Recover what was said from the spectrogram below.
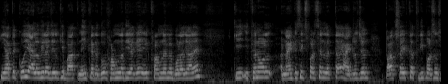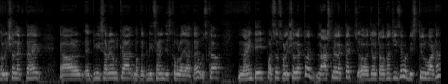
कि यहाँ पे कोई एलोवेरा जेल की बात नहीं कर रहे। दो फॉर्मूला दिया गया एक फॉर्मूला में बोला जा रहा है कि इथेनॉल 96 परसेंट लगता है हाइड्रोजन पारोक्साइड का थ्री परसेंट सोल्यूशन लगता है। और ग्रीसरेल का मतलब ग्रीसरिन जिसको बोला जाता है, उसका 98 परसेंट सोल्यूशन लगता है। लास्ट में लगता है जो चौथा चीज़ है, वो डिस्टिल वाटर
